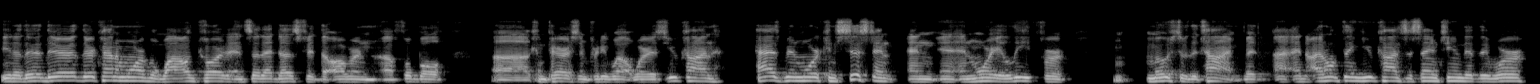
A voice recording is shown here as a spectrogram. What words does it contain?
You know, they're they're they're kind of more of a wild card, and so that does fit the Auburn uh, football uh, comparison pretty well. Whereas UConn has been more consistent and and more elite for most of the time. But I, and I don't think UConn's the same team that they were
